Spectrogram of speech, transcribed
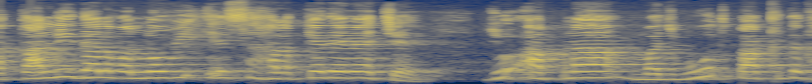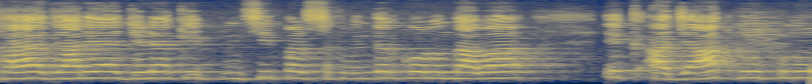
ਅਕਾਲੀ ਦਲ ਵੱਲੋਂ ਵੀ ਇਸ ਹਲਕੇ ਦੇ ਵਿੱਚ ਜੋ ਆਪਣਾ ਮਜ਼ਬੂਤ ਪੱਖ ਦਿਖਾਇਆ ਜਾ ਰਿਹਾ ਜਿਹੜਾ ਕਿ ਪ੍ਰਿੰਸੀਪਲ ਸੁਖਵਿੰਦਰ ਕੌਰ ਰੰਧਾਵਾ ਇੱਕ ਆਜ਼ਾਦ ਗਰੁੱਪ ਨੂੰ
